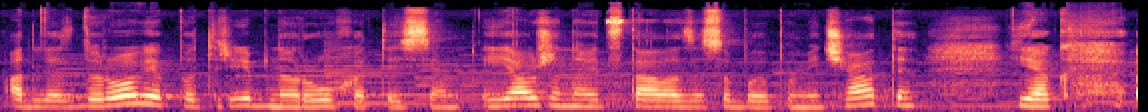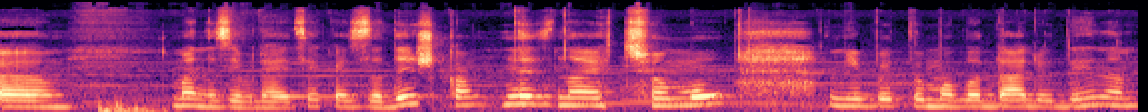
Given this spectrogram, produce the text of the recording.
А для здоров'я потрібно рухатися. І я вже навіть стала за собою помічати, як е, в мене з'являється якась задишка, не знаю чому, нібито молода людина.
